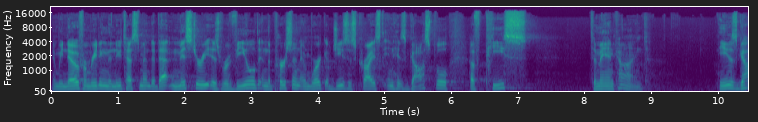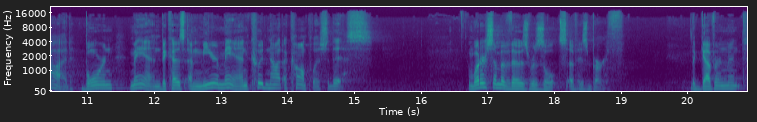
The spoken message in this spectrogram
And we know from reading the New Testament that that mystery is revealed in the person and work of Jesus Christ in his gospel of peace to mankind. He is God, born man, because a mere man could not accomplish this. And what are some of those results of his birth? The government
